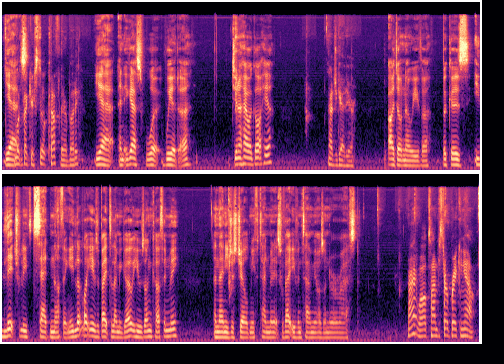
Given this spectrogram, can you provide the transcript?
Yeah. Looks like you're still cuffed there, buddy. Yeah, and it gets weirder. Do you know how I got here? How'd you get here? I don't know either. Because he literally said nothing. He looked like he was about to let me go. He was uncuffing me. And then he just jailed me for 10 minutes without even telling me I was under arrest. All right, well, time to start breaking out.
